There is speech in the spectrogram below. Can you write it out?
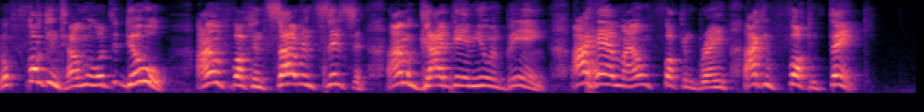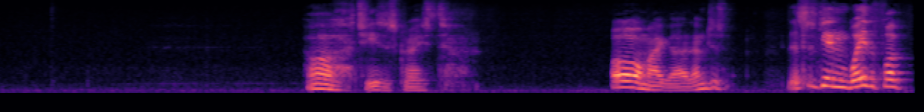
Don't fucking tell me what to do. I'm a fucking sovereign citizen. I'm a goddamn human being. I have my own fucking brain. I can fucking think. Oh, Jesus Christ. Oh my God. I'm just. This is getting way the fuck.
